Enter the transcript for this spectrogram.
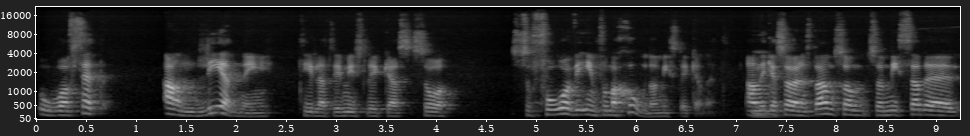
oavsett anledning till att vi misslyckas så, så får vi information om misslyckandet. Annika Mm. Sörenstam som, som missade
